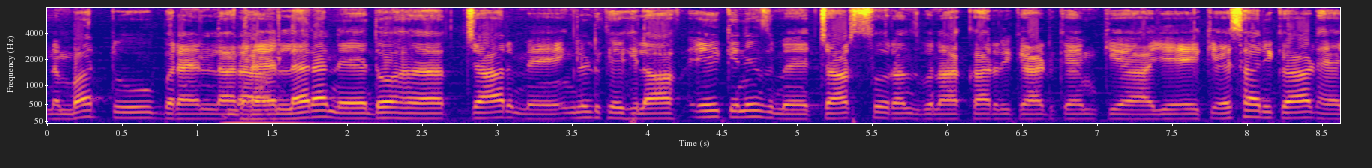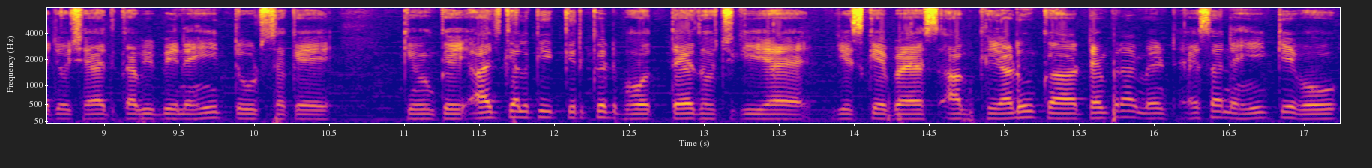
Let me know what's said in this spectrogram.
Number two Brian Lara Brian Lara ने 2004 में इंग्लैंड के खिलाफ एक इनिंग्स में 400 रन बनाकर रिकॉर्ड कैम किया। ये एक ऐसा रिकॉर्ड है जो शायद कभी भी नहीं टूट सके, क्योंकि आजकल की क्रिकेट बहुत तेज़ हो चुकी है, जिसके बहस अब खिलाड़ियों का टेम्परामेंट ऐसा नहीं कि वो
